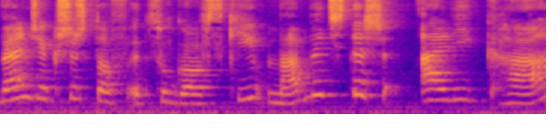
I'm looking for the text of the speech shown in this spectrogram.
Będzie Krzysztof Cugowski, ma być też Alika,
